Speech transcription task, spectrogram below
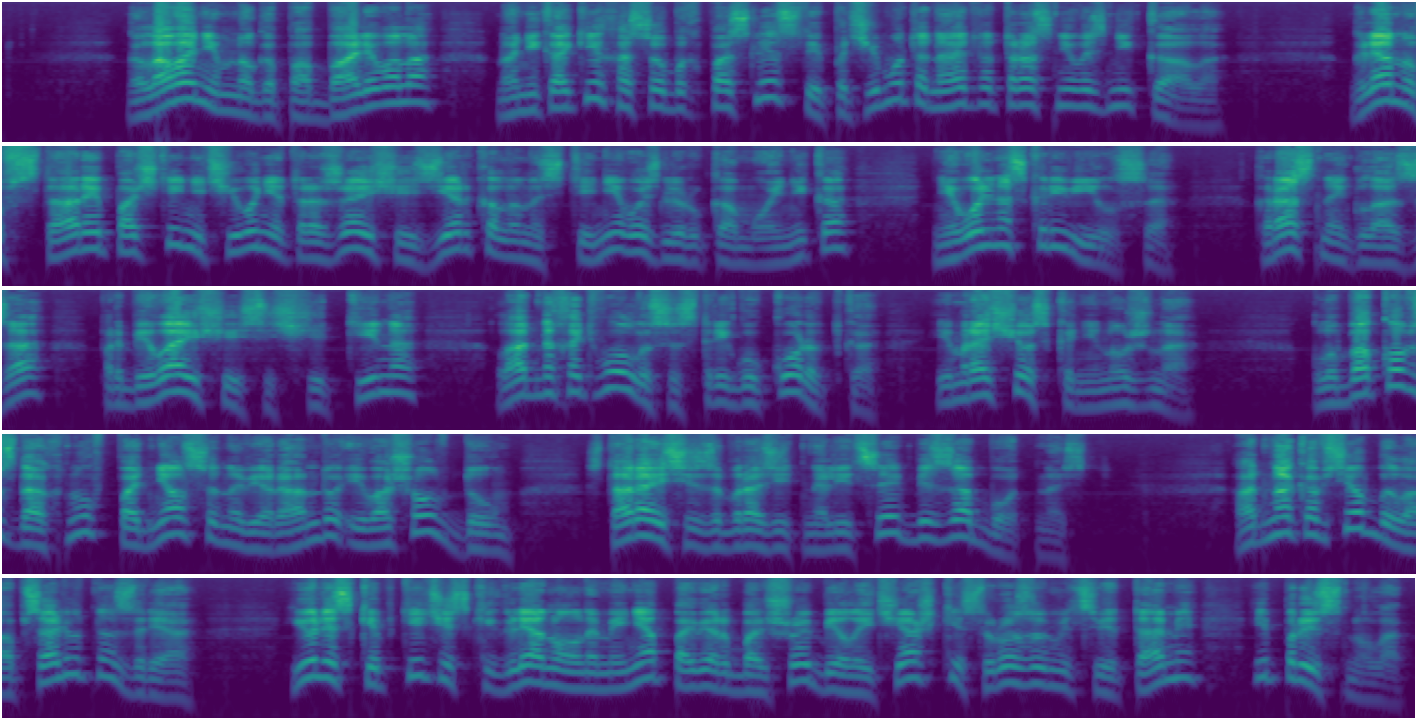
Голова немного побаливала, но никаких особых последствий почему-то на этот раз не возникало. Глянув в старое, почти ничего не отражающее зеркало на стене возле рукомойника, невольно скривился. Красные глаза, пробивающаяся щетина. Ладно, хоть волосы стригу коротко, им расческа не нужна. Глубоко вздохнув, поднялся на веранду и вошел в дом, стараясь изобразить на лице беззаботность. Однако все было абсолютно зря. Юля скептически глянула на меня поверх большой белой чашки с розовыми цветами и прыснула.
